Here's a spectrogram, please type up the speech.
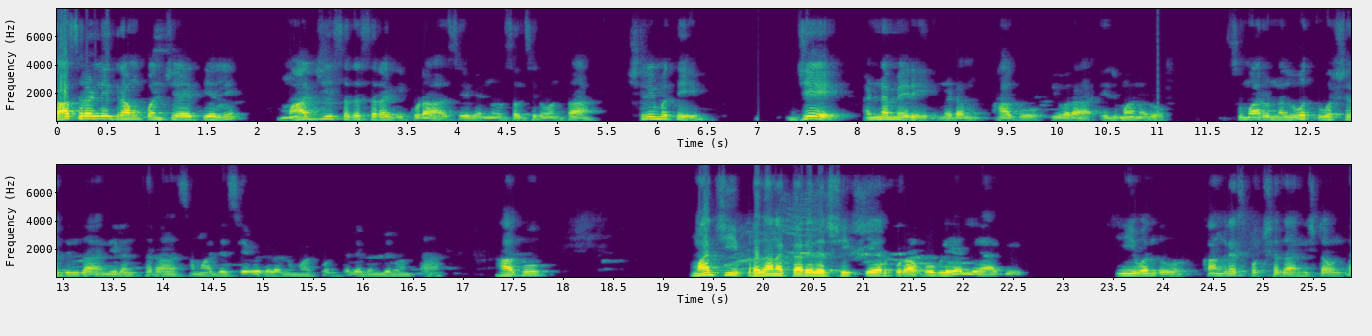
ದಾಸರಹಳ್ಳಿ ಗ್ರಾಮ ಪಂಚಾಯಿತಿಯಲ್ಲಿ ಮಾಜಿ ಸದಸ್ಯರಾಗಿ ಕೂಡ ಸೇವೆಯನ್ನು ಸಲ್ಲಿಸಿರುವಂತ ಶ್ರೀಮತಿ ಜೆ ಅಣ್ಣಮೇರಿ ಮೇಡಮ್ ಹಾಗೂ ಇವರ ಯಜಮಾನರು ಸುಮಾರು ನಲವತ್ತು ವರ್ಷದಿಂದ ನಿರಂತರ ಸಮಾಜ ಸೇವೆಗಳನ್ನು ಮಾಡ್ಕೊಂತಲೇ ಬಂದಿರುವಂತಹ ಹಾಗೂ ಮಾಜಿ ಪ್ರಧಾನ ಕಾರ್ಯದರ್ಶಿ ಕೆ ಆರ್ ಪುರ ಹೋಬಳಿಯಲ್ಲಿ ಆಗಿ ಈ ಒಂದು ಕಾಂಗ್ರೆಸ್ ಪಕ್ಷದ ನಿಷ್ಠಾವಂತ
